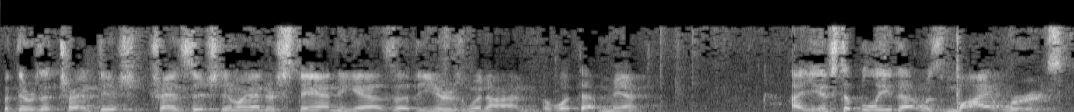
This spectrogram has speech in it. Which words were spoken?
but there was a transition in my understanding as uh, the years went on of what that meant. I used to believe that was my words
